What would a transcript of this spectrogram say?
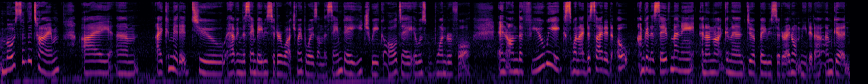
most of the time I um, I committed to having the same babysitter watch my boys on the same day each week, all day. It was wonderful. And on the few weeks when I decided, oh, I'm going to save money and I'm not going to do a babysitter, I don't need it, I, I'm good.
